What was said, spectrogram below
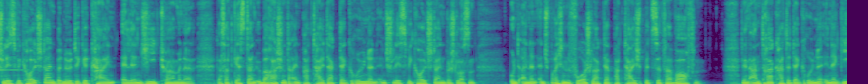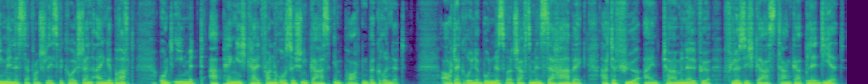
Schleswig-Holstein benötige kein LNG-Terminal. Das hat gestern überraschend ein Parteitag der Grünen in Schleswig-Holstein beschlossen und einen entsprechenden Vorschlag der Parteispitze verworfen. Den Antrag hatte der grüne Energieminister von Schleswig-Holstein eingebracht und ihn mit Abhängigkeit von russischen Gasimporten begründet. Auch der grüne Bundeswirtschaftsminister Habeck hatte für ein Terminal für Flüssiggastanker plädiert.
